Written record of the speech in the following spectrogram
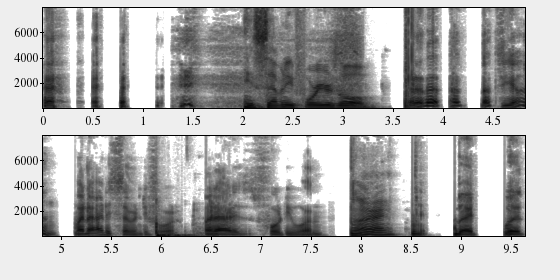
He's 74 years old. Yeah, that, that that's young. My dad is 74. My dad is 41. All right. But with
